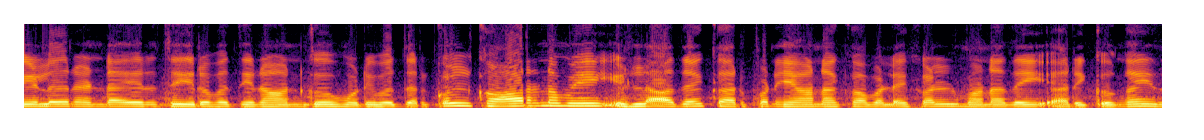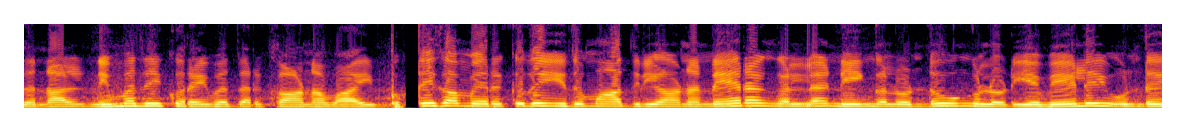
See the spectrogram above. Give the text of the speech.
ஏழு ரெண்டாயிரத்தி இருபத்தி நான்கு முடிவதற்குள் காரணமே இல்லாத கற்பனையான கவலைகள் மனதை அரிக்குங்க. இதனால் நிம்மதி குறைவதற்கான வாய்ப்பு அதிகம் இருக்குது. இது மாதிரியான நேரங்கள்ல நீங்கள் உண்டு உங்களுடைய வேலை உண்டு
